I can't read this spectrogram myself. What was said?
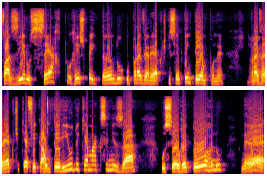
fazer o certo respeitando o private equity, que sempre tem tempo, né? O é. private equity quer ficar um período e quer maximizar o seu retorno, né?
